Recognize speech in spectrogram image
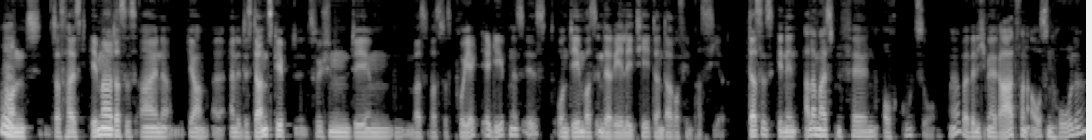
hm. Und das heißt immer, dass es eine, ja, eine Distanz gibt zwischen dem, was, was das Projektergebnis ist und dem, was in der Realität dann daraufhin passiert. Das ist in den allermeisten Fällen auch gut so. Ne? Weil wenn ich mir Rat von außen hole,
